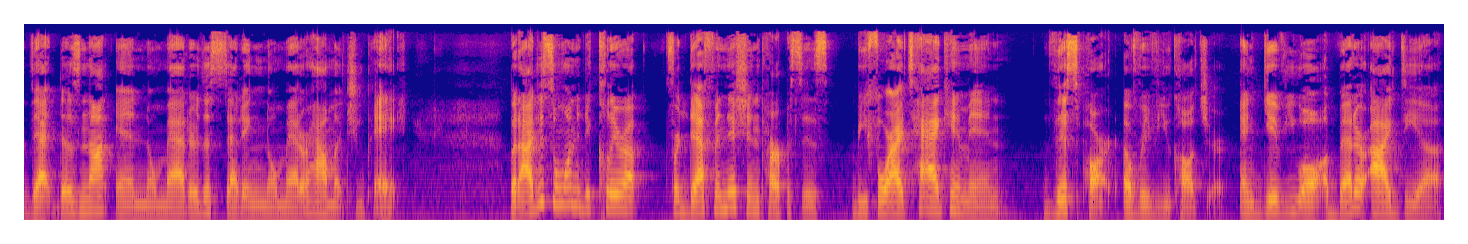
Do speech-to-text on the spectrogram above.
That does not end no matter the setting, no matter how much you pay. But I just wanted to clear up for definition purposes before I tag him in this part of review culture and give you all a better idea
